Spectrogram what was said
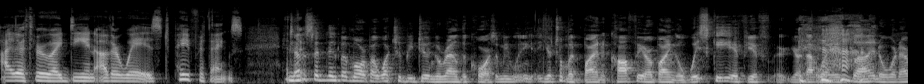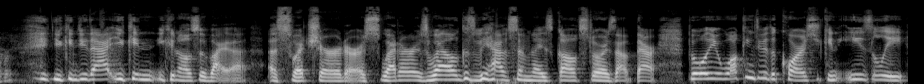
either through ID and other ways to pay for things. And Tell the- us a little bit more about what you'll be doing around the course. I mean, when you- you're talking about buying a coffee or buying a whiskey if you've, you're that way inclined or whatever. You can do that. You can you can also buy a, a sweatshirt or a sweater as well because we have some nice golf stores out there. But while you're walking through the course, you can easily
